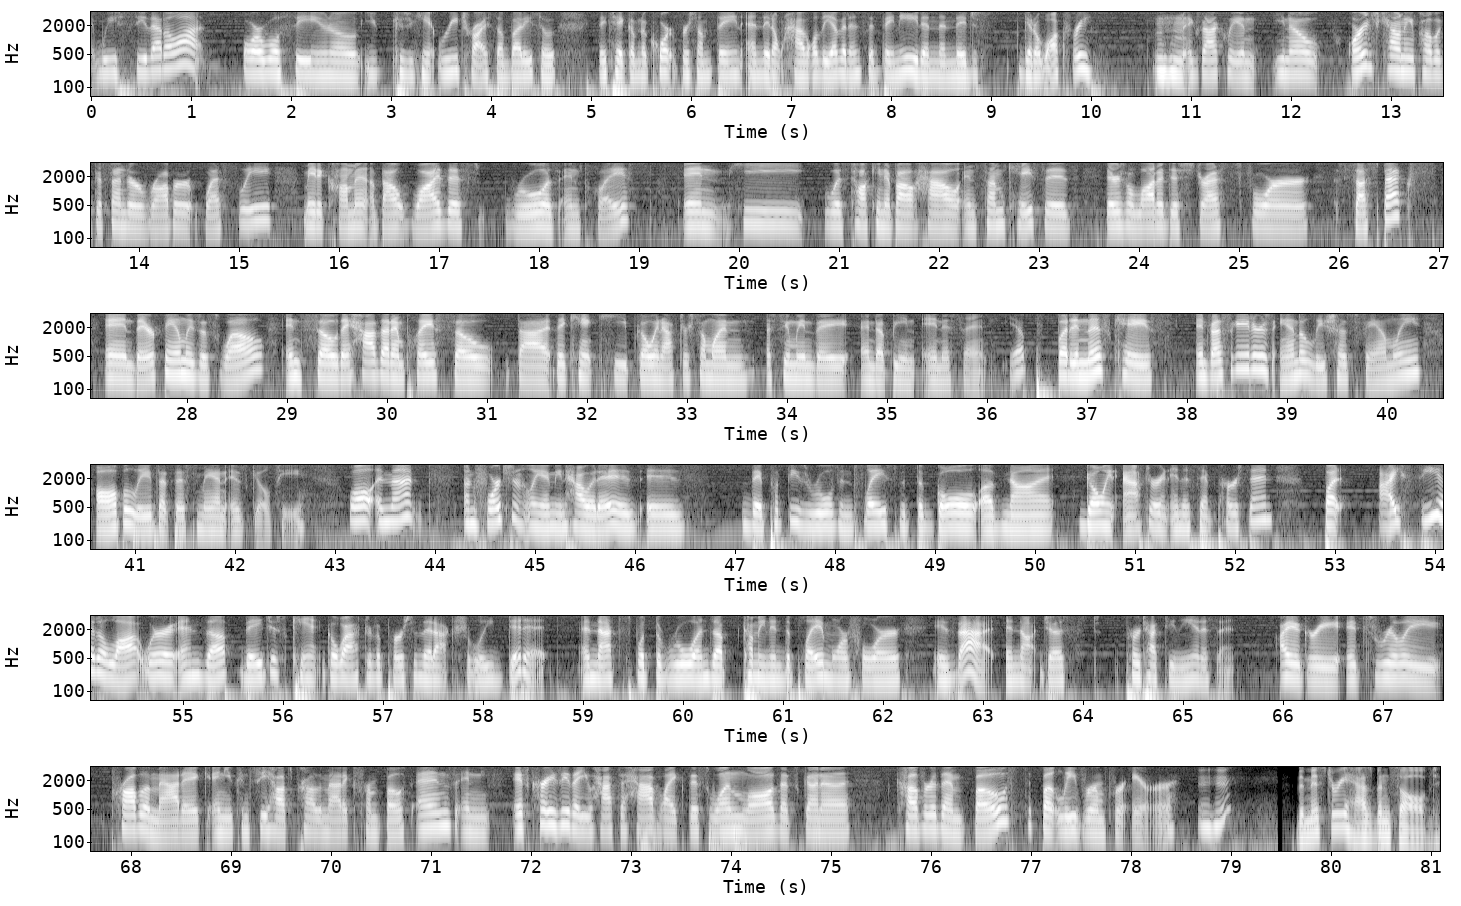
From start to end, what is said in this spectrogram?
We see that a lot. Or we'll see, you know, you cuz you can't retry somebody, so they take them to court for something and they don't have all the evidence that they need and then they just get a walk free. hmm exactly. And, you know, Orange County Public Defender Robert Wesley made a comment about why this rule is in place. And he was talking about how, in some cases, there's a lot of distress for suspects and their families as well. And so they have that in place so that they can't keep going after someone assuming they end up being innocent. Yep. But in this case, investigators and Alicia's family all believe that this man is guilty. Well, and that's unfortunately, I mean, how it is is they put these rules in place with the goal of not going after an innocent person, but I see it a lot where it ends up they just can't go after the person that actually did it. And that's what the rule ends up coming into play more for is that and not just protecting the innocent. I agree. It's really problematic, and you can see how it's problematic from both ends. And it's crazy that you have to have like this one law that's gonna cover them both, but leave room for error. Mm-hmm. The mystery has been solved.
